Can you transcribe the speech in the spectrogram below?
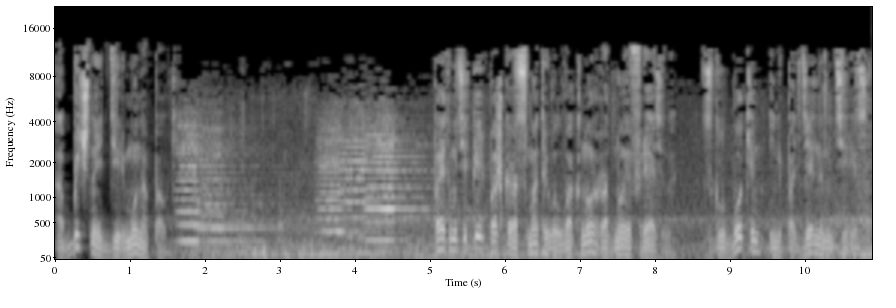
Обычное дерьмо на палке. Поэтому теперь Пашка рассматривал в окно родное Фрязино с глубоким и неподдельным интересом.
